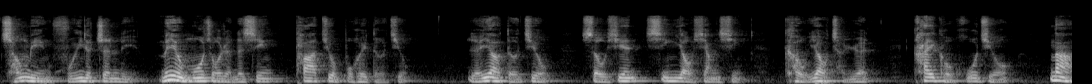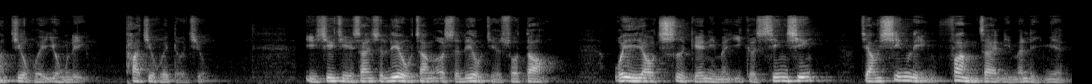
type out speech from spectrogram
成名福音的真理，没有摸着人的心，他就不会得救。人要得救，首先心要相信，口要承认，开口呼求，那就会用力，他就会得救。以西结三十六章二十六节说道：“我也要赐给你们一个新心，将心灵放在你们里面，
